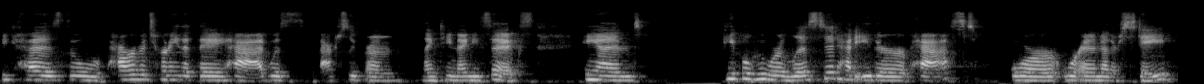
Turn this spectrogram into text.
because the power of attorney that they had was actually from 1996. And people who were listed had either passed or were in another state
